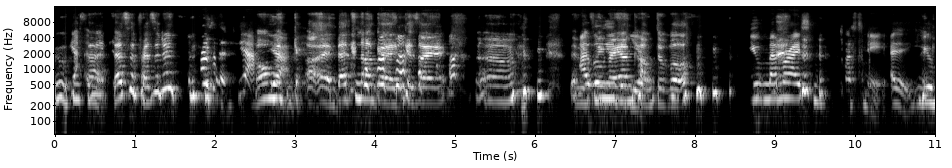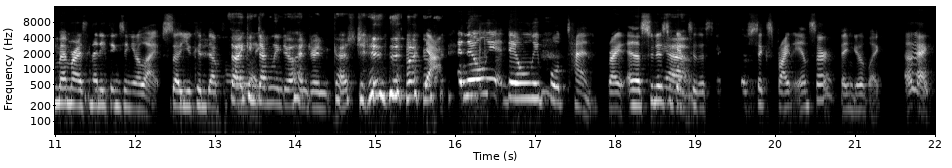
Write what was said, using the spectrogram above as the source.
Ooh, yeah, I mean- That's the president? the president yeah Oh yeah. my god, that's not good because I um that I makes me very uncomfortable. You've memorized trust me you've memorized many things in your life so you can definitely so I can like- definitely do hundred questions. yeah and they only they only pulled 10 right? And as soon as you get to the sixth, the sixth right answer then you're like okay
